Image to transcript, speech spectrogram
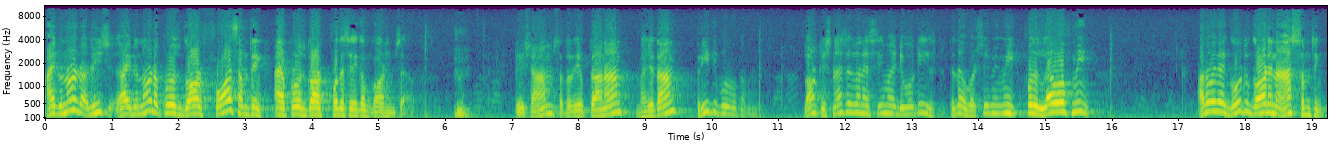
I do not reach I do not approach God for something, I approach God for the sake of God Himself. Tesham satadayuktanam bhajatam pritipurvakam. Lord Krishna says, when I see my devotees, that they are worshipping me for the love of me. Otherwise, I go to God and ask something.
